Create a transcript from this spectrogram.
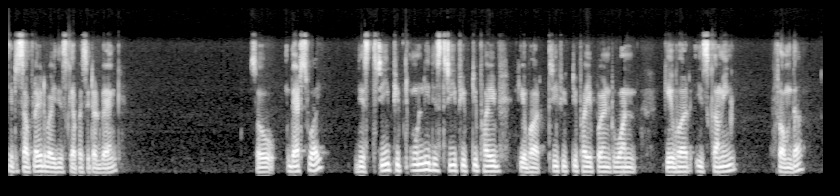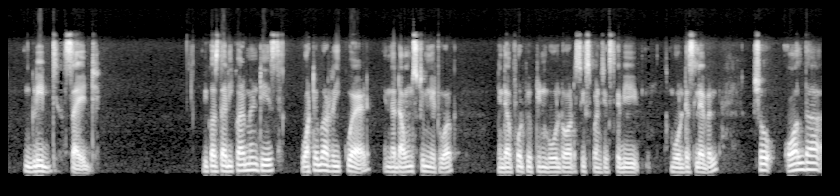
it is supplied by this capacitor bank. So that's why this 350 only this 355 kvar 355.1 kvar is coming from the grid side. Because the requirement is whatever required in the downstream network in the 415 volt or 6.6 kV voltage level. So all the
